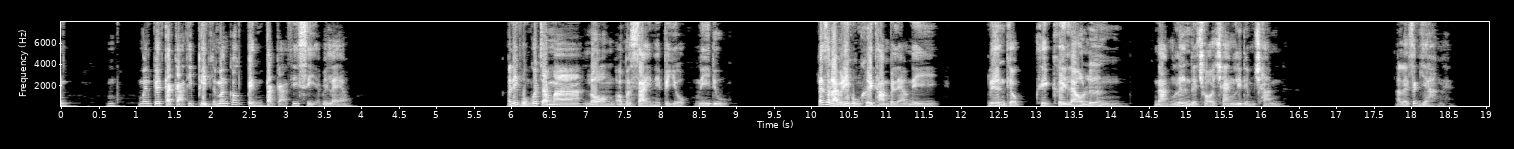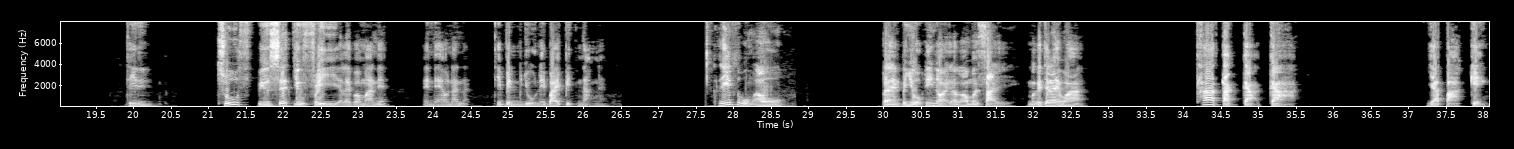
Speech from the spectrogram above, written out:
มันเป็นตรกกะที่ผิดแล้วมันก็เป็นตรกกะที่เสียไปแล้ว อันนี้ผมก็จะมาลองเอามาใส่ในประโยคนี้ดู ลักษณะแบบนี้ผมเคยทำไปแล้วในเรื่องเกี่ยวที่เคยเล่าเรื่องหนังเรื่อง The Shawshank Redemption อะไรสักอย่างนะที่ Truth will set you free อะไรประมาณเนี้ยในแนวนั้นน่ะที่เป็นอยู่ในใบปิดหนังนะทีนี้ผมเอาแปลงประโยคนี้หน่อยแล้วก็เอามาใส่ มันก็จะได้ว่า ถ้าตักกะกากอย่าปากเก่ง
